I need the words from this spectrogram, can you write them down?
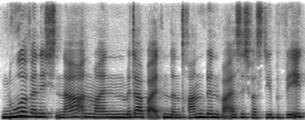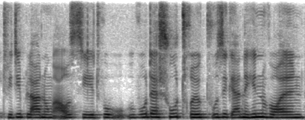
Nur wenn ich nah an meinen Mitarbeitenden dran bin, weiß ich, was die bewegt, wie die Planung aussieht, wo, wo der Schuh drückt, wo sie gerne hinwollen,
